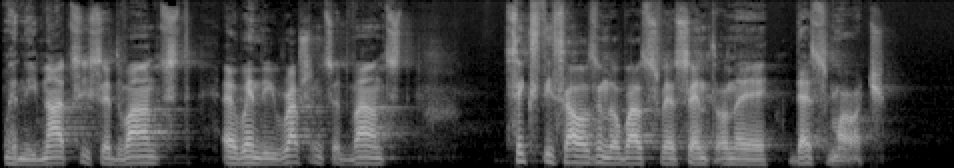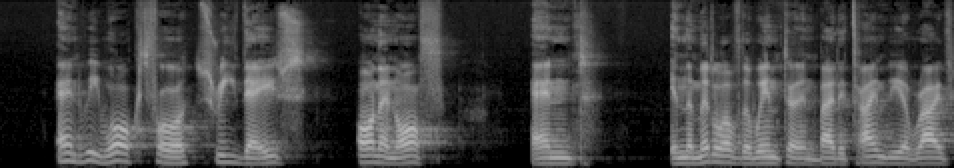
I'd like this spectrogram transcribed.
when the Nazis advanced, uh, when the Russians advanced, 60,000 of us were sent on a death march. And we walked for three days on and off. And in the middle of the winter, and by the time we arrived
